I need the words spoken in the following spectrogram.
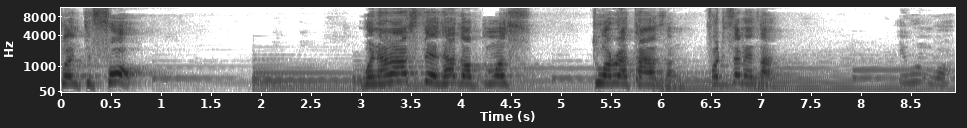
Twenty-four. When another state has almost two hundred thousand for the same work.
